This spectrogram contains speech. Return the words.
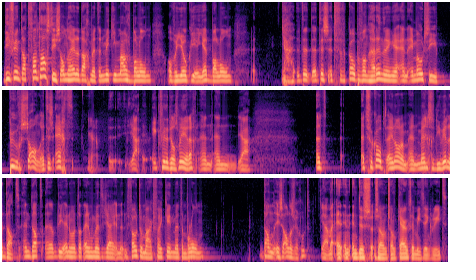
Die vindt dat fantastisch om de hele dag met een Mickey Mouse ballon of een Yoki en Jet ballon. Ja, het, het, is het verkopen van herinneringen en emotie puur song. Het is echt Ja. Ja, ik vind het heel smerig. En, en ja, het, het verkoopt enorm. En mensen die willen dat. En dat, eh, op die ene, moment- dat ene moment dat jij een, een foto maakt van je kind met een ballon, dan is alles weer goed. Ja, maar en, en, en dus zo'n zo'n character meet and greet.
